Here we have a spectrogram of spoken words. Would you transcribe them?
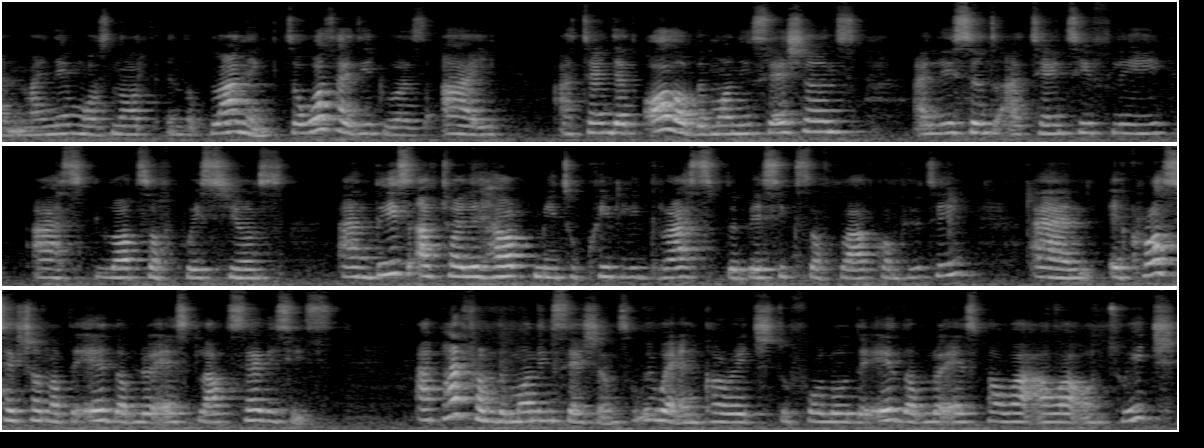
and my name was not in the planning. So what I did was I attended all of the morning sessions, I listened attentively, asked lots of questions, and this actually helped me to quickly grasp the basics of cloud computing and a cross section of the AWS cloud services. Apart from the morning sessions, we were encouraged to follow the AWS Power Hour on Twitch,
